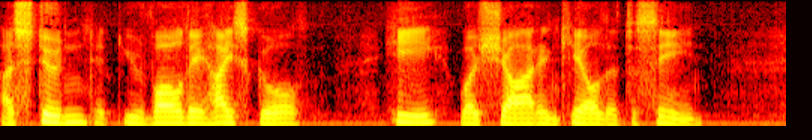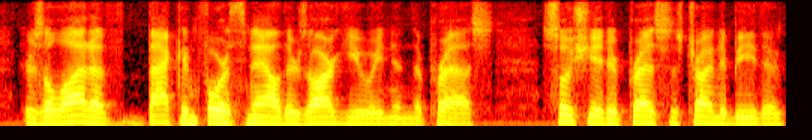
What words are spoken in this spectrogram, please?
A student at Uvalde High School he was shot and killed at the scene. There's a lot of back and forth now. There's arguing in the press. Associated Press is trying to be the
